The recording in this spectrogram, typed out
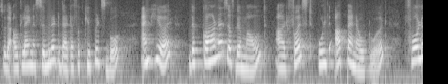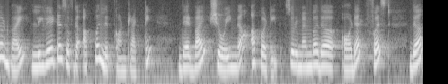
So the outline is similar to that of a cupid's bow and here the corners of the mouth are first pulled up and outward followed by levators of the upper lip contracting thereby showing the upper teeth. So remember the order first the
